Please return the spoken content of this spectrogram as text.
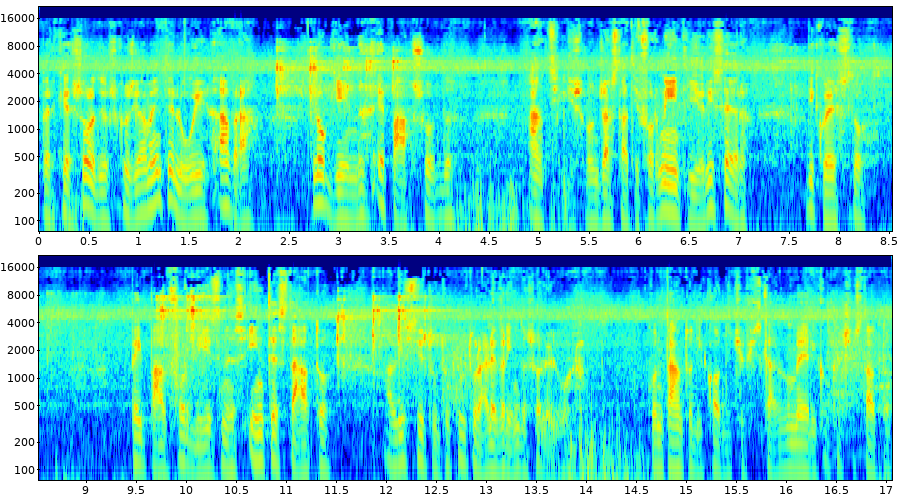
perché solo ed esclusivamente lui avrà login e password. Anzi gli sono già stati forniti ieri sera di questo PayPal for Business intestato all'Istituto Culturale Vrinda Sole Luna con tanto di codice fiscale numerico che ci è stato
